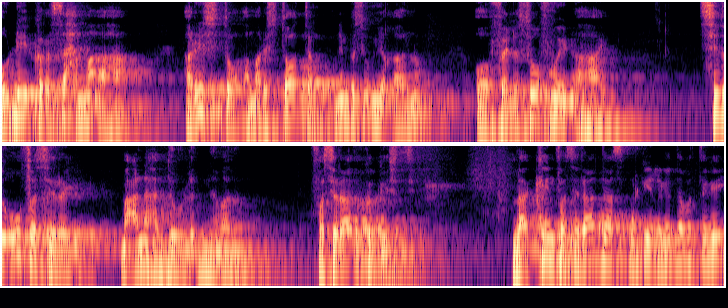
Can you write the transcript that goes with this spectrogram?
uu dhihi karo sax ma aha aristo ama aristotle ninbase u yaqaano oo filasuuf weyn ahay sida u fasiray macnaha dowladnimada. Fasiraadu ka geystay laakiin fasiraadaas markii laga daba tegay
